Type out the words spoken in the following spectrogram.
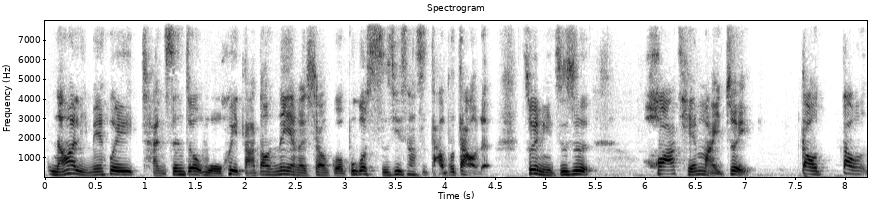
脑海里面会产生着我会达到那样的效果，不过实际上是达不到的，所以你只是花钱买醉，到到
